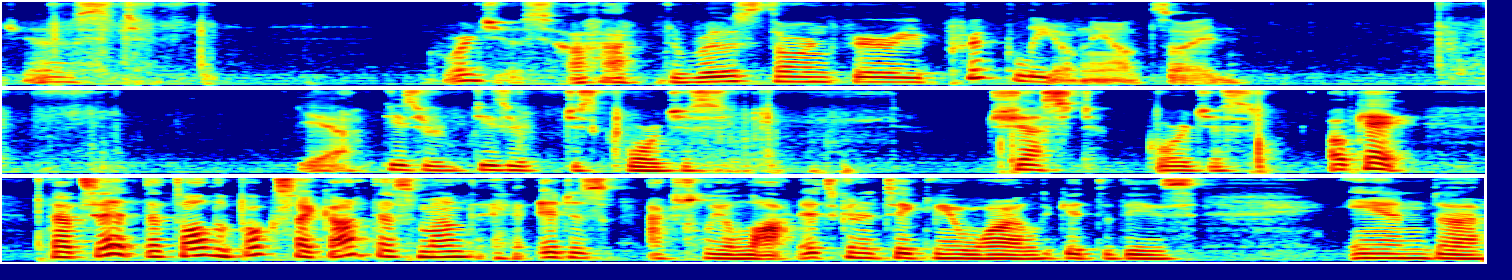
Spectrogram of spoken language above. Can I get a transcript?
Just gorgeous. Aha, the rose thorn fairy prickly on the outside. Yeah, these are these are just gorgeous just gorgeous. Okay, that's it. That's all the books I got this month. It is actually a lot. It's going to take me a while to get to these. And uh,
